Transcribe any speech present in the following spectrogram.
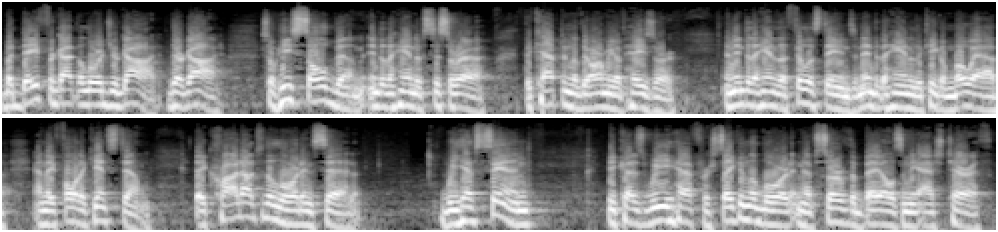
But they forgot the Lord your God, their God. So he sold them into the hand of Sisera, the captain of the army of Hazor, and into the hand of the Philistines, and into the hand of the king of Moab, and they fought against them. They cried out to the Lord and said, We have sinned because we have forsaken the Lord and have served the Baals and the Ashtoreth.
